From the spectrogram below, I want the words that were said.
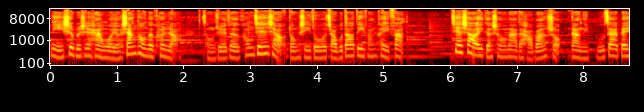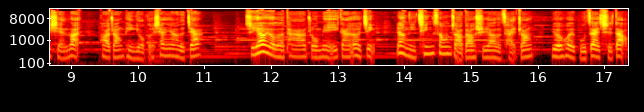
你是不是和我有相同的困扰？总觉得空间小，东西多，找不到地方可以放。介绍一个收纳的好帮手，让你不再被嫌乱，化妆品有个像样的家。只要有了它，桌面一干二净，让你轻松找到需要的彩妆，约会不再迟到。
